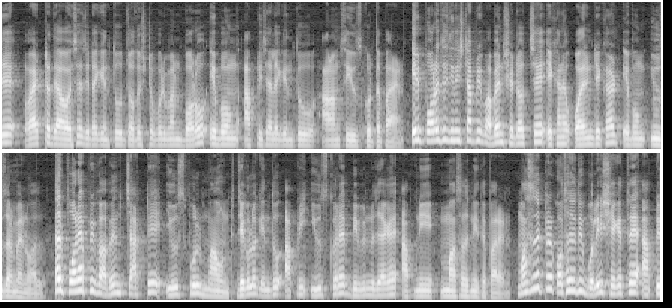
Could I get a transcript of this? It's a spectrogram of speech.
যে ওয়্যারটা দেওয়া হয়েছে, যেটা কিন্তু যথেষ্ট পরিমাণ বড় এবং আপনি চাইলে কিন্তু আরামসে ইউজ করতে পারেন। এরপরে যে জিনিসটা আপনি পাবেন সেটা হচ্ছে এখানে ওয়ারেন্টি কার্ড এবং ইউজার ম্যানুয়াল তারপরে আপনি পাবেন চারটে ইউজফুল মাউন্ট যেগুলো কিন্তু আপনি ইউজ করে বিভিন্ন জায়গায় আপনি মাসাজ নিতে পারেন। মাসাজারটার কথা যদি বলি, সেক্ষেত্রে আপনি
